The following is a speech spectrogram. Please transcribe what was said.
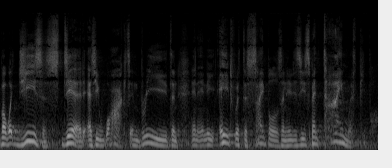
about what Jesus did as he walked and breathed and, and, and he ate with disciples and as he spent time with people.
